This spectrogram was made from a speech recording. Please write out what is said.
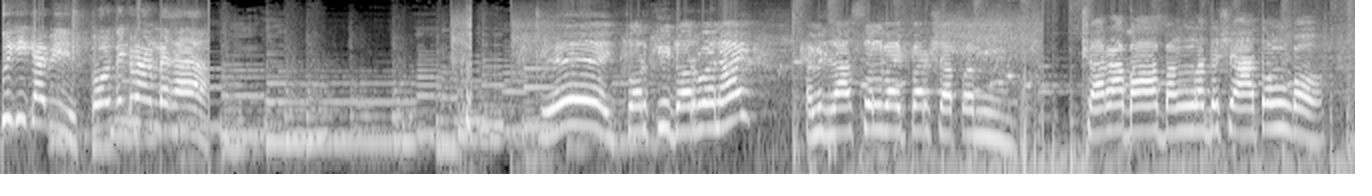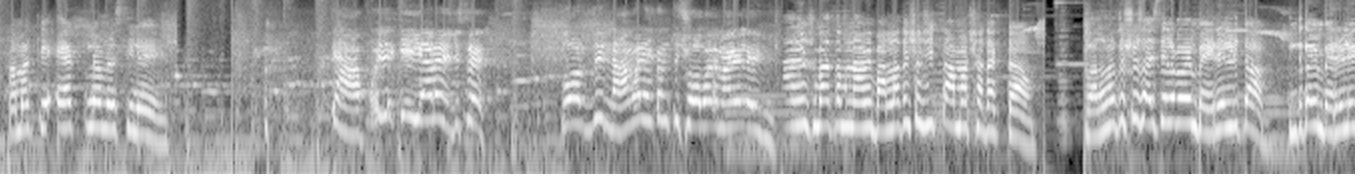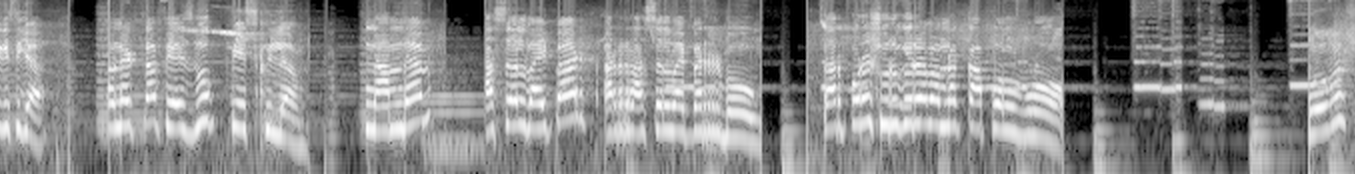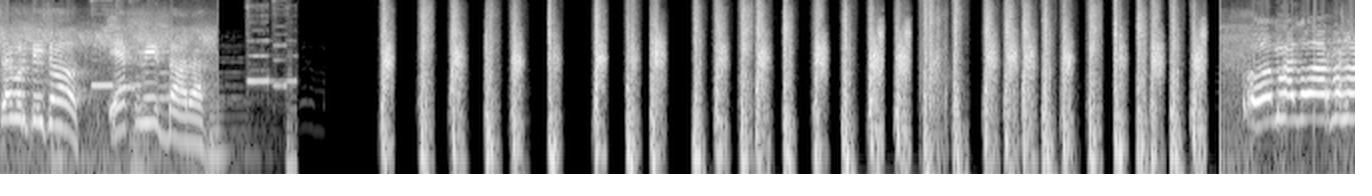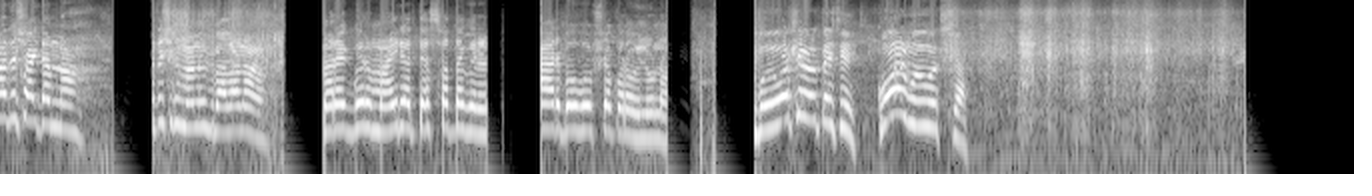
তুই কি খাবি? তোর দেখলে আমরা খা। এই তোর কি ডরবে নাই? আমি রাসেল ভাইপার সাপ আমি। সারা বা বাংলাদেশে আতঙ্ক। আমাকে এক নামে চিনে। হইলে কি ইয়ার হয়ে গেছে তোর যদি না মারে এখন তুই সবাই মারে লাগবি মানুষ মারতাম না আমি বাংলাদেশে জিততে আমার সাথে দেখতাম বাংলাদেশে চাইছিলাম আমি বাইরে নিতাম কিন্তু আমি বাইরে লেগেছি গা। তখন একটা ফেসবুক পেজ খুললাম। নাম দেন রাসেল ভাইপার আর রাসেল ভাইপারের বউ। তারপরে শুরু করলাম আমরা কাপল ব্র ব্যবস্থা করতে এক মিনিট দাঁড়া। মাগো আর বাংলাদেশ আইতাম না। বাংলাদেশের মানুষ ভালো না। আমার একবার মাইরা তেজপাতা করে, আর বউ ব্যবসা করা হইল না। বউ ব্যবসা করতেছে? কর বউ ব্যবসা?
